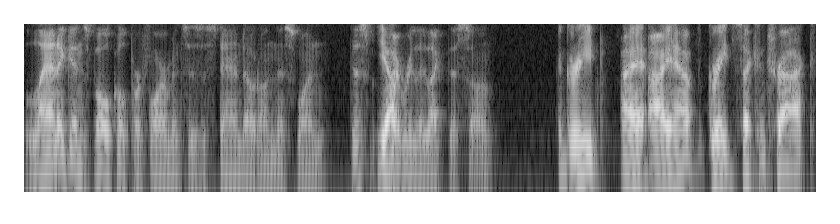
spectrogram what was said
Lanegan's vocal performance is a standout on this one. This Yep. I really like this song. Agreed. I I have great second track.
